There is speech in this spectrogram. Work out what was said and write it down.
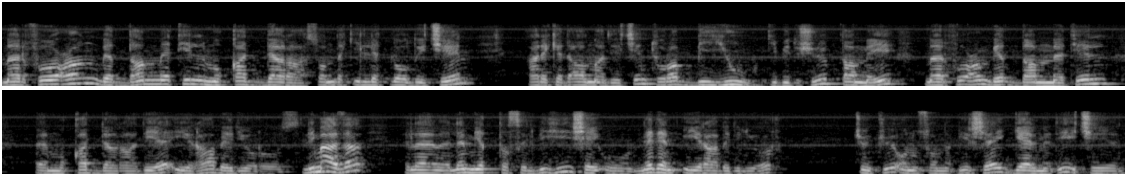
merfu'un bid-dammetil mukaddera. Sondaki illetli olduğu için harekede almadığı için turabbiyu gibi düşünüp dammeyi merfu'un bir dammetil e, mukaddera diye irab ediyoruz. Limaza lem yettasıl bihi şey'un. Neden irab ediliyor? Çünkü onun sonuna bir şey gelmediği için.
